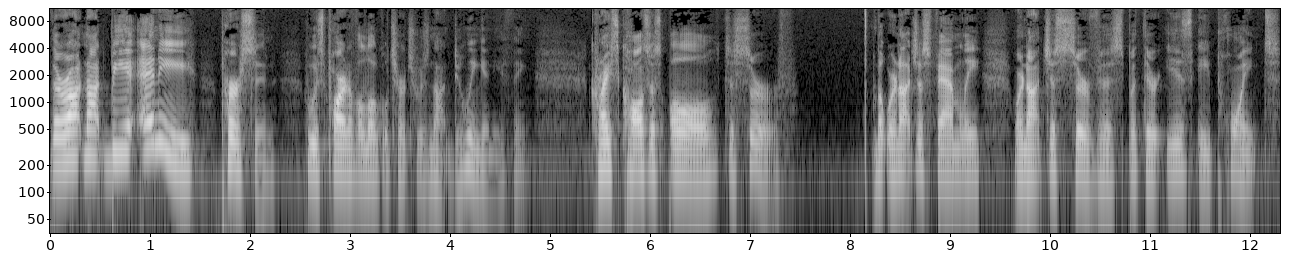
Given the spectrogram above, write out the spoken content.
There ought not be any person who is part of a local church who is not doing anything. Christ calls us all to serve. But we're not just family, we're not just service, but there is a point.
